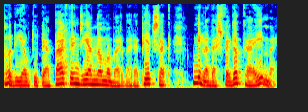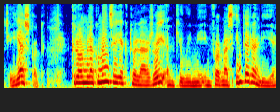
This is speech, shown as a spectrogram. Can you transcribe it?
hodiaŭ tute aparte en ĝia nomo Barbara Pietrzak, Milada Szwedo kaj Maciej Jaskot. Krom la komencaj actualajoi, en kiuj ni informas interalie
